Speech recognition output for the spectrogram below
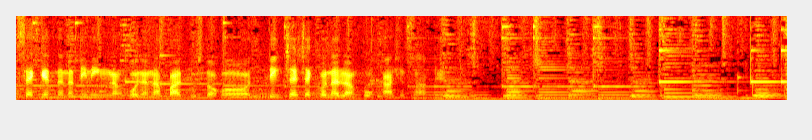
second na natiningnan ko na napag gusto ko. Check ko na lang kung kasya sa akin. So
